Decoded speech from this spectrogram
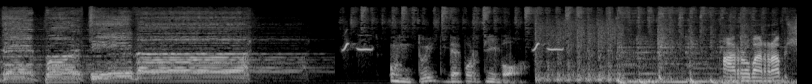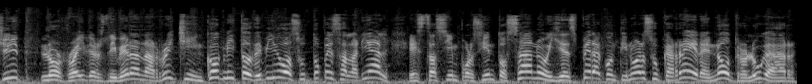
Deportivo. Un tuit deportivo. Arroba Rap. Los Raiders liberan a Richie Incógnito debido a su tope salarial. Está 100% sano y espera continuar su carrera en otro lugar.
